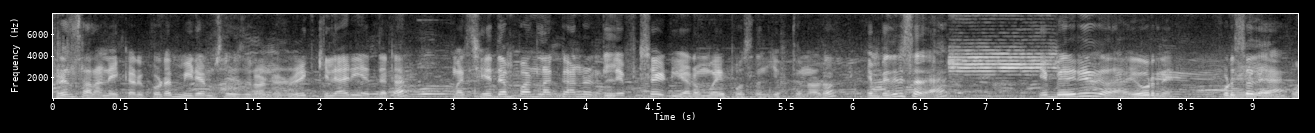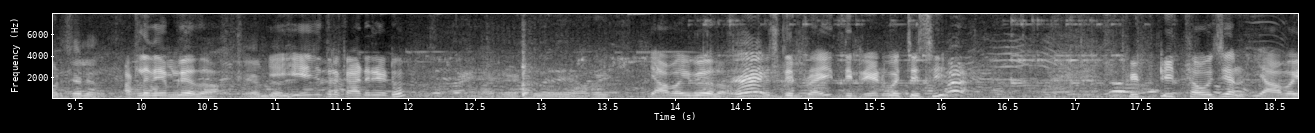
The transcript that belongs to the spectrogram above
ఫ్రెండ్స్ అలానే ఇక్కడ కూడా మీడియం సైజులో ఉన్నటువంటి కిలారి ఎద్దట. మరి చేదం పండ్లకు కానీ లెఫ్ట్ సైడ్ ఎడం వైపు వస్తుందని చెప్తున్నాడు. ఏం బెదిరిస్తుందా? ఏం బెదిరియదు కదా ఎవరిని? పొడుస్తుందా? అట్లేదు ఏం లేదు? ఏం చెప్తున్నా కాటి రేటు? రేటు యాభై. వేలు. దీని ప్రైస్ దీని రేట్ వచ్చేసి ఫిఫ్టీ థౌజండ్ యాభై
